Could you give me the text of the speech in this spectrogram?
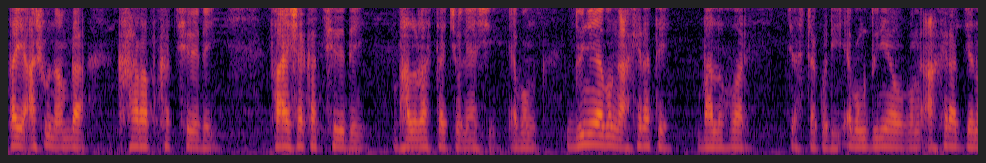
তাই আসুন আমরা খারাপ কাজ ছেড়ে দেই ফায়সা কাজ ছেড়ে দেই, ভালো রাস্তায় চলে আসি এবং দুনিয়া এবং আখেরাতে ভালো হওয়ার চেষ্টা করি এবং দুনিয়া এবং আখেরাত যেন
